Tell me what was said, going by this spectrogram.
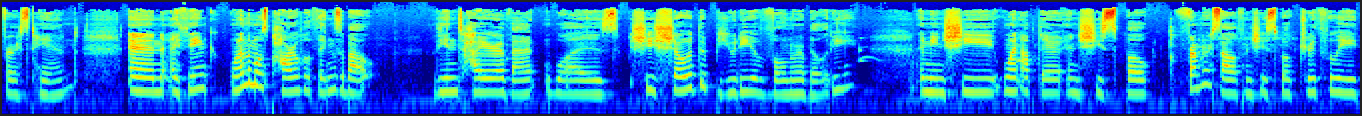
firsthand. And I think one of the most powerful things about the entire event was she showed the beauty of vulnerability. I mean, she went up there and she spoke from herself and she spoke truthfully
